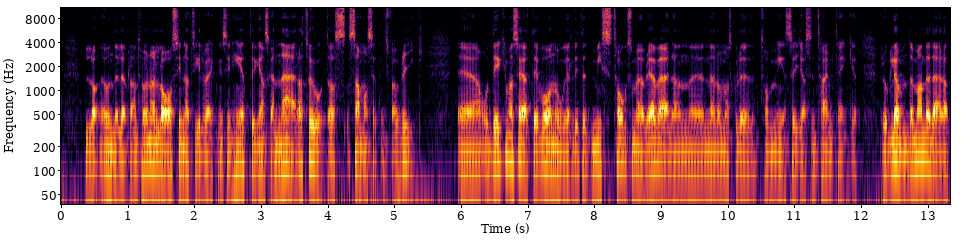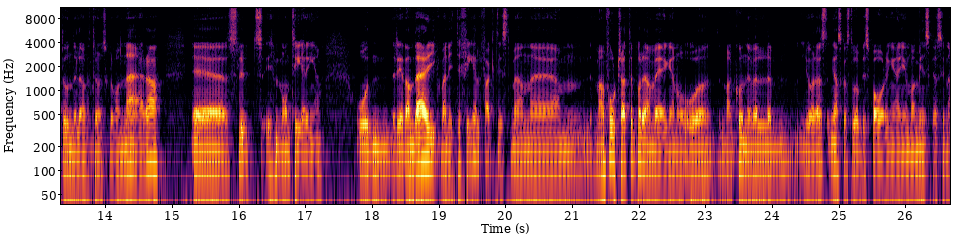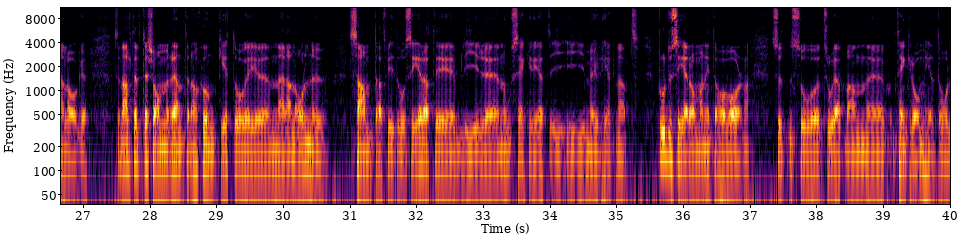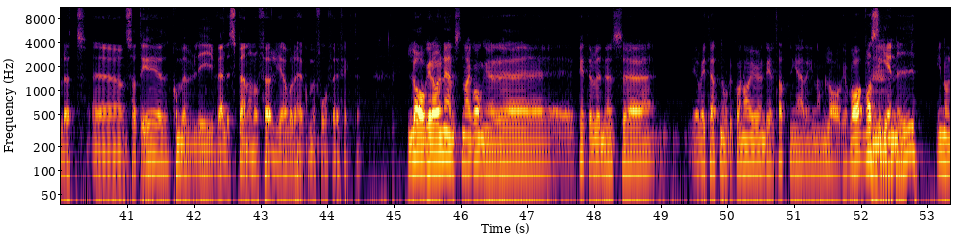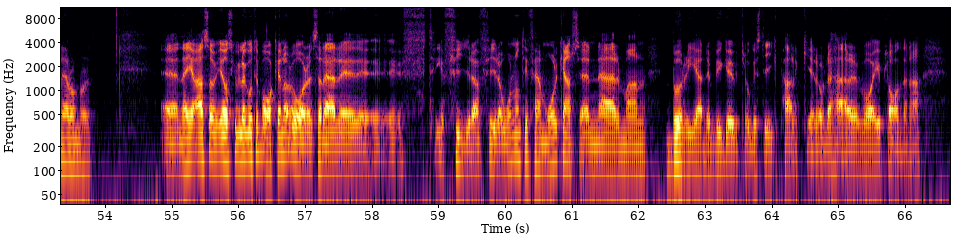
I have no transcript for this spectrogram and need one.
underleverantörerna la sina tillverkningsenheter ganska nära Toyotas sammansättningsfabrik. Eh, och det kan man säga att det var nog ett litet misstag som övriga världen eh, när man skulle ta med sig just in time-tänket. För då glömde man det där att underleverantören skulle vara nära eh, slutmonteringen. Och redan där gick man lite fel faktiskt. Men man fortsatte på den vägen och, man kunde väl göra ganska stora besparingar genom att minska sina lager. Sen allt eftersom räntorna har sjunkit och är nära noll nu samt att vi då ser att det blir en osäkerhet i, i möjligheten att producera om man inte har varorna. Så, så tror jag att man eh, tänker om helt och hållet. Eh, så att det kommer bli väldigt spännande att följa vad det här kommer få för effekter. Lager har ju nämnts några gånger. eh, Peter Linus, jag vet att Nordicon har ju en del satsningar inom lager. Vad, vad ser Mm. ni inom det här området? Eh, nej, alltså jag skulle vilja gå tillbaka några år, sådär eh, tre, fyra, fyra år, någonting fem år kanske, när man började bygga ut logistikparker och det här var i planerna.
